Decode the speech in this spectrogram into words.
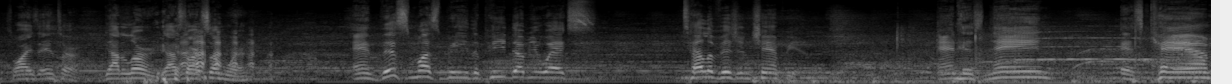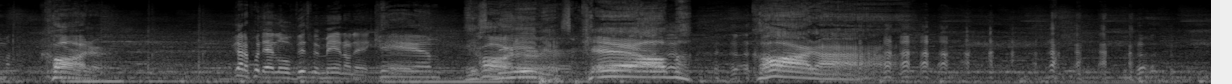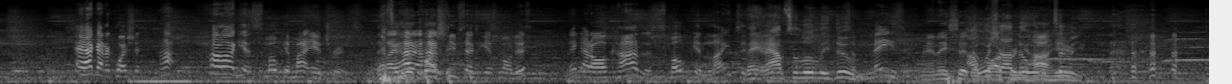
That's why he's an intern. You got to learn. You got to start somewhere. And this must be the PWX television champion. And his name is Cam, Cam Carter. You got to put that little Vince McMahon on that. Cam His Carter. name is Kim Carter. Hey, I got a question. How, how do I get smoke in my entrance? That's like, a how, good how does question. Team Sexy get smoke? This, they got all kinds of smoke and lights in there. They there. absolutely It's do. amazing. Man, they set the I wish bar I pretty knew high what to tell here. you.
